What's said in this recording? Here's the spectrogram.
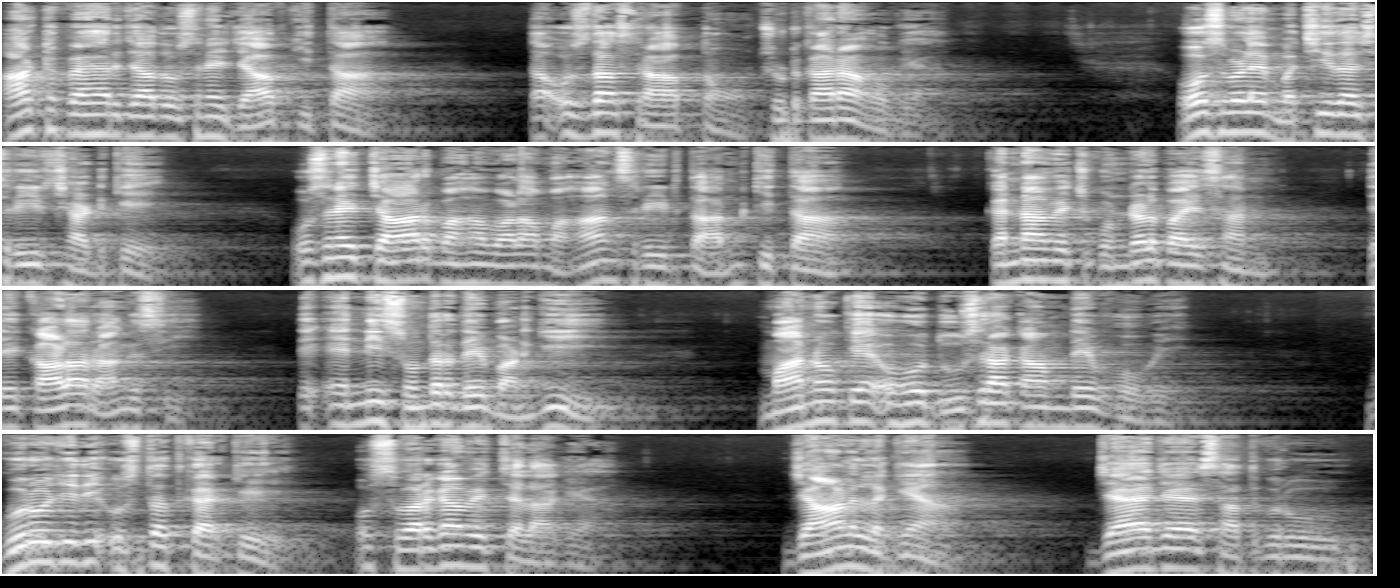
ਅੱਠ ਪਹਿਰ ਜਦ ਉਸਨੇ ਜਾਪ ਕੀਤਾ, ਤਾਂ ਉਸ ਦਾ ਸਰਾਪ ਤੋਂ ਛੁਟਕਾਰਾ ਹੋ ਗਿਆ। ਉਸ ਵੇਲੇ ਮੱਛੀ ਦਾ ਸਰੀਰ ਛੱਡ ਕੇ ਉਸਨੇ ਚਾਰ ਬਾਹਾਂ ਵਾਲਾ ਮਹਾਨ ਸਰੀਰ ਧਾਰਨ ਕੀਤਾ। ਕੰਨਾਂ ਵਿੱਚ ਕੁੰਡਲ ਪਾਏ ਸਨ ਤੇ ਕਾਲਾ ਰੰਗ ਸੀ ਤੇ ਇੰਨੀ ਸੁੰਦਰ ਦੇ ਬਣ ਗਈ, ਮਾਨੋ ਕਿ ਉਹ ਦੂਸਰਾ ਕਾਮਦੇਵ ਹੋਵੇ। ਗੁਰੂ ਜੀ ਦੀ ਉਸਤਤ ਕਰਕੇ ਉਹ ਸਵਰਗਾਂ ਵਿੱਚ ਚਲਾ ਗਿਆ। ਜਾਣ ਲੱਗਿਆ, ਜੈ ਜੈ ਸਤਿਗੁਰੂ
